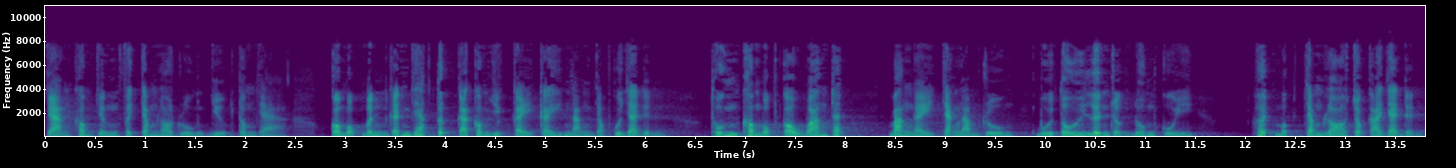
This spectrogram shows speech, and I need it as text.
Chàng không những phải chăm lo ruộng vườn trong nhà, còn một mình gánh vác tất cả công việc cày cấy nặng nhọc của gia đình. Thuấn không một câu oán trách. Ban ngày chẳng làm ruộng, buổi tối lên rừng đốn củi. Hết mực chăm lo cho cả gia đình.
